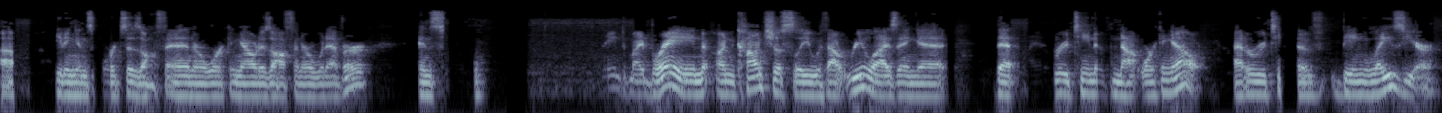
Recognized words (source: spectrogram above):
uh, eating in sports as often or working out as often or whatever. And so trained my brain unconsciously without realizing it that routine of not working out. I had a routine of being lazier.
